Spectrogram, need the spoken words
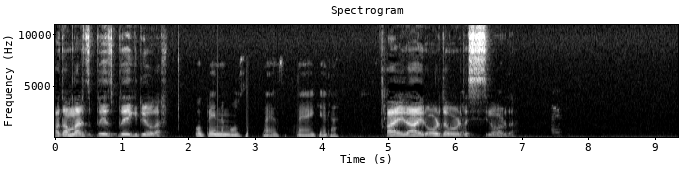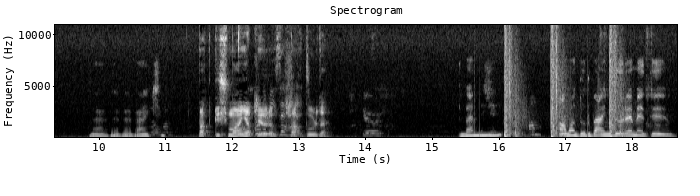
Adamlar zıplaya zıplaya gidiyorlar. O benim o zıplaya zıplaya gelen. Hayır hayır orada orada sisin orada. Nerede be ben kim? Bak düşman yapıyorum. Bak burada. Gör. Ben mi? Ama dur ben göremedim.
